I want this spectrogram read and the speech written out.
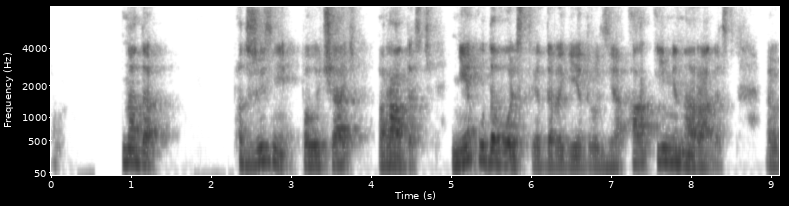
э, надо от жизни получать радость. Не удовольствие, дорогие друзья, а именно радость. Э,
